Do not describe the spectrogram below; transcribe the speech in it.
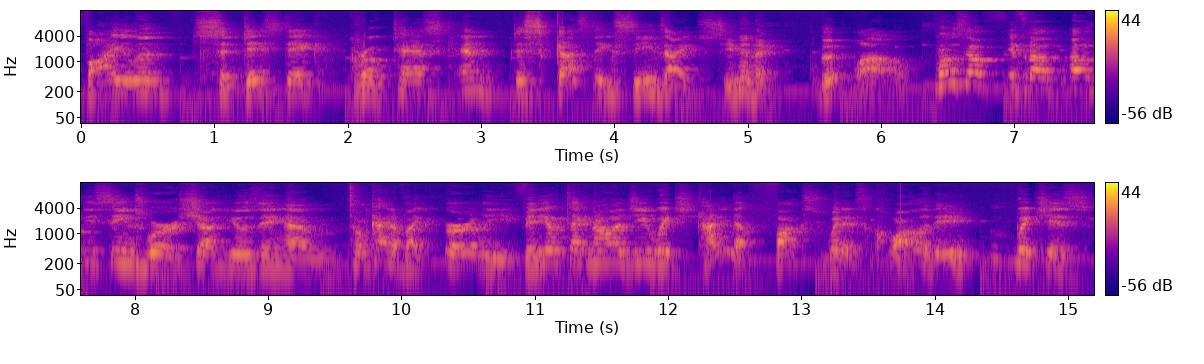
violent, sadistic, grotesque, and disgusting scenes I've seen in a good wow. Most of, if not all of these scenes were shot using um, some kind of like early video technology which kind of fucks with its quality, which is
